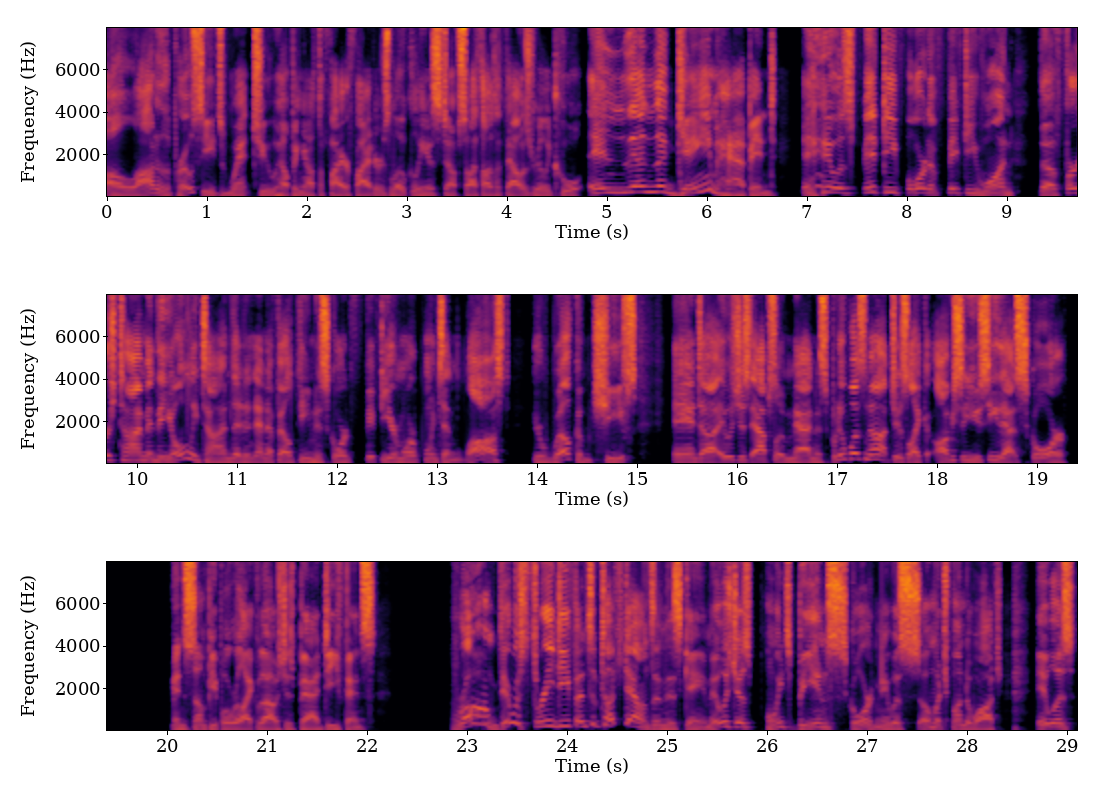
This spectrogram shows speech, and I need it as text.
A lot of the proceeds went to helping out the firefighters locally and stuff. So I thought that that was really cool. And then the game happened. It was 54 to 51, the first time and the only time that an NFL team has scored 50 or more points and lost. You're welcome, Chiefs. And uh, it was just absolute madness. But it was not just like, obviously, you see that score, and some people were like, well, that was just bad defense. Wrong. There was three defensive touchdowns in this game. It was just points being scored, and it was so much fun to watch. It was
